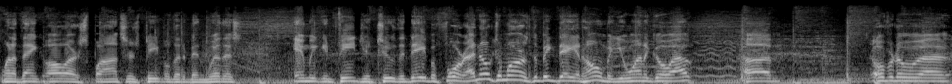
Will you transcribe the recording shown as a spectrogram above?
Want to thank all our sponsors, people that have been with us, and we can feed you too the day before. I know tomorrow's the big day at home, but you want to go out uh, over to uh,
